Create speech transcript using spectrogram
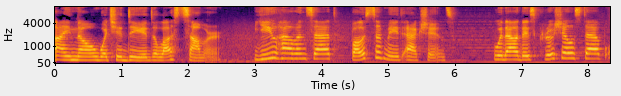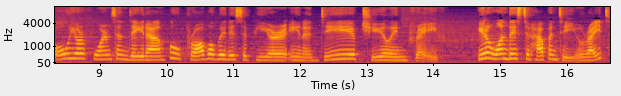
I know what you did last summer. You haven't set post submit actions Without this crucial step, all your forms and data will probably disappear in a deep, chilling grave. You don't want this to happen to you, right?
